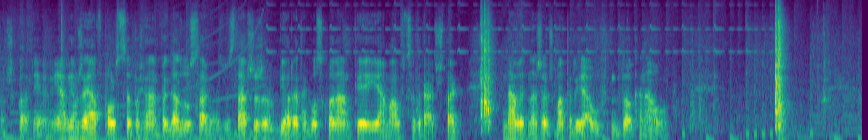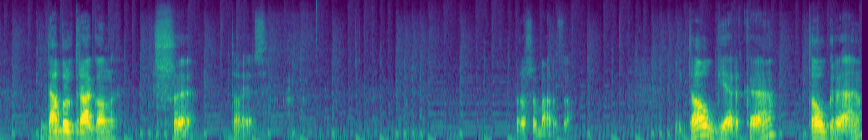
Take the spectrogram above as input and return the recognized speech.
Na przykład, nie wiem, ja wiem, że ja w Polsce posiadam Pegasusa, więc wystarczy, że biorę taką składankę i ja mam w co grać, tak? Nawet na rzecz materiałów do kanału. Double Dragon 3 to jest. Proszę bardzo. I tą gierkę, tą grę,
